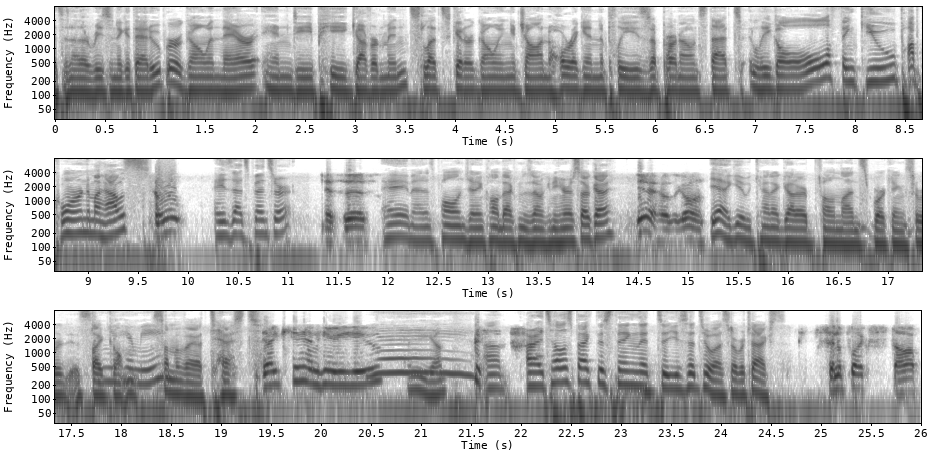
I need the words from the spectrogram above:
That's another reason to get that Uber going there. NDP government. Let's get her going. John Horgan, please uh, pronounce that legal. Thank you. Popcorn in my house. Hello. Hey, is that Spencer? Yes, it is. Hey, man, it's Pol and Jenny calling back from the zone. Can you hear us okay? Yeah, how's it going? Yeah, yeah, we kind of got our phone lines working, so we're, it's like you um, hear me? some of a test. I can hear you. There you go. Um, all right, tell us back this thing that uh, you said to us over text. Cineplex stop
